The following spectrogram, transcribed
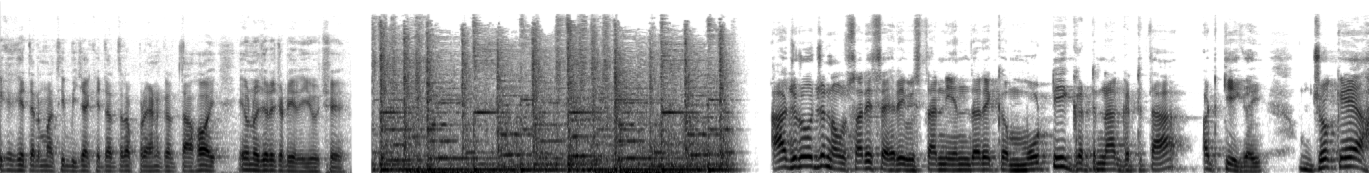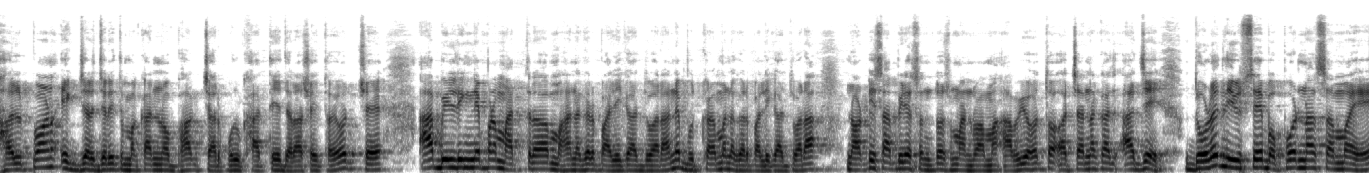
એક ખેતરમાંથી બીજા ખેતર તરફ પ્રયાણ કરતા હોય એવું નજરે ચડી રહ્યું છે. આજરોજ નવસારી શહેરી વિસ્તારની અંદર એક મોટી ઘટના ઘટતા અટકી ગઈ. જો કે, હાલ પણ એક જર્જરિત મકાનનો ભાગ ચારપુલ ખાતે ધરાશય થયો જ છે. આ બિલ્ડિંગને પણ માત્ર મહાનગરપાલિકા દ્વારા અને ભૂતકાળમાં નગરપાલિકા દ્વારા નોટિસ આપીને સંતોષ માનવામાં આવ્યો હતો. અચાનક જ આજે ધોળે દિવસે બપોરના સમયે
